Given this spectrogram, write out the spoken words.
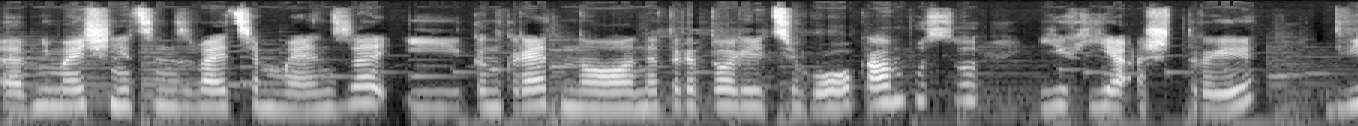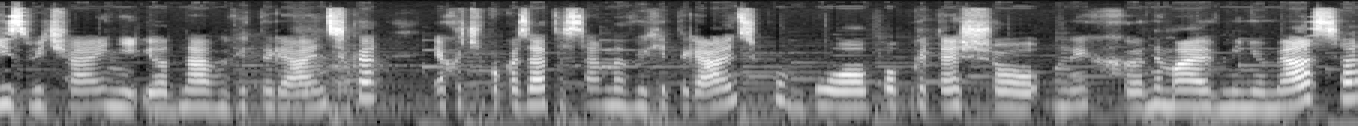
Е, В Німеччині це називається Менза, і конкретно на території цього кампусу їх є аж три: дві звичайні і одна вегетаріанська. Я хочу показати саме вегетаріанську, бо, попри те, що у них немає в меню м'яса,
